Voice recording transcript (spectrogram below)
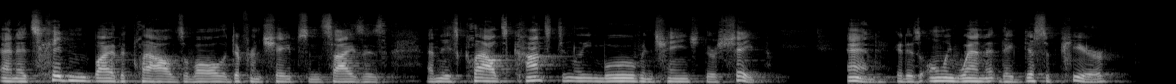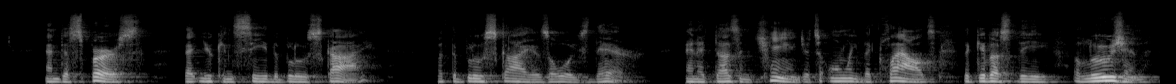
and it's hidden by the clouds of all the different shapes and sizes, and these clouds constantly move and change their shape. And it is only when they disappear and disperse that you can see the blue sky. But the blue sky is always there and it doesn't change. It's only the clouds that give us the illusion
